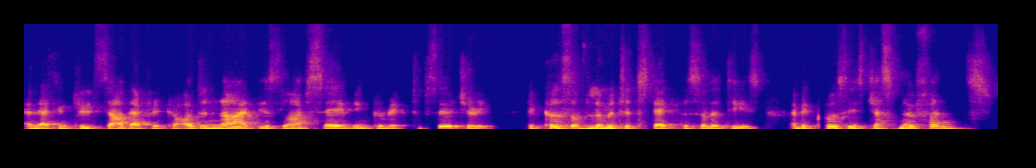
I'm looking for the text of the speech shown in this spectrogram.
and that includes South Africa, are denied this life saving corrective surgery because of limited state facilities and because there's just no funds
